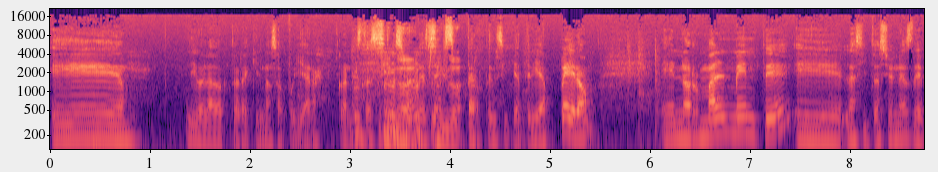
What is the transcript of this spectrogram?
Eh, digo, la doctora aquí nos apoyará con estas situaciones, es experta en psiquiatría, pero normalmente las situaciones de...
